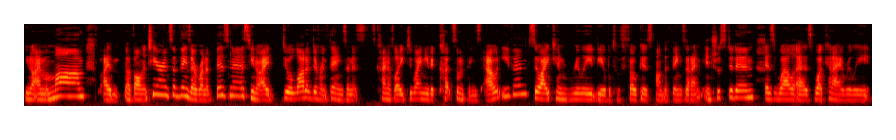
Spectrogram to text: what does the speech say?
you know, I'm a mom, I'm a volunteer in some things, I run a business, you know, I do a lot of different things, and it's kind of like, do I need to cut some things out even so I can really be able to focus on the things that I'm interested in, as well as what can I really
